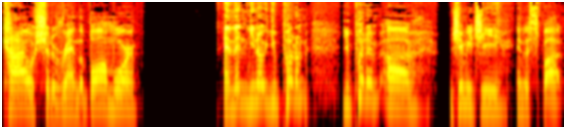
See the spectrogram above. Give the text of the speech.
Kyle should have ran the ball more. And then you know you put him you put him uh, Jimmy G in a spot.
